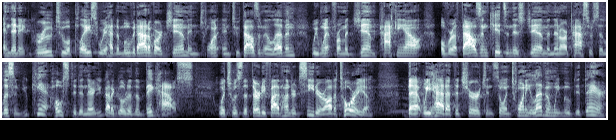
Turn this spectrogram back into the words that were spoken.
and then it grew to a place where we had to move it out of our gym in, 20, in 2011. We went from a gym packing out over a thousand kids in this gym, and then our pastor said, Listen, you can't host it in there. You got to go to the big house which was the 3,500 seater auditorium that we had at the church. And so in 2011, we moved it there.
